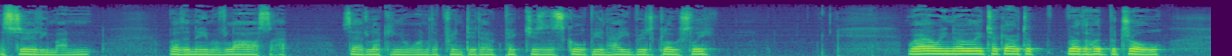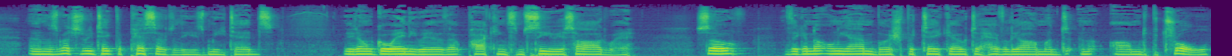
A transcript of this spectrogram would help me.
A surly man by the name of Larsa said, looking at one of the printed out pictures of the scorpion hybrids closely. Well, we know they took out a Brotherhood patrol, and as much as we take the piss out of these meatheads, they don't go anywhere without packing some serious hardware. So, if they can not only ambush but take out a heavily armoured and armed patrol,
